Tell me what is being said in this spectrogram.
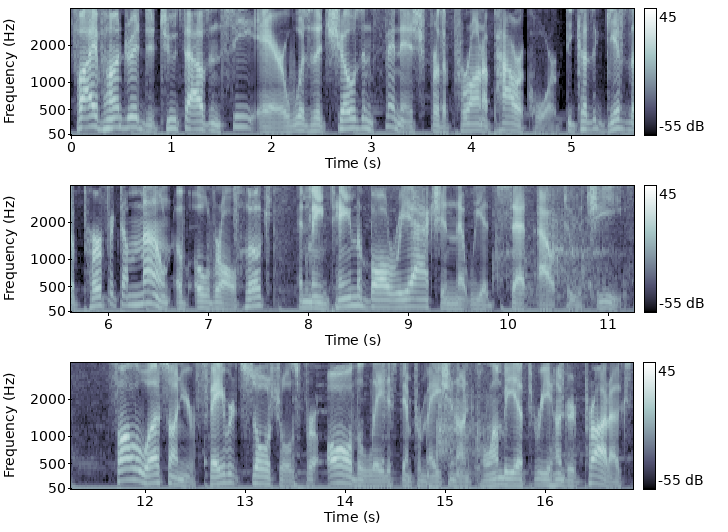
500 to 2000 Siaair was the chosen finish for the Piranha PowerCOR because it gives the perfect amount of overall hook and maintain the ball reaction that we had set out to achieve. Follow us on your favorite socials for all the latest information on Columbia 300 products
